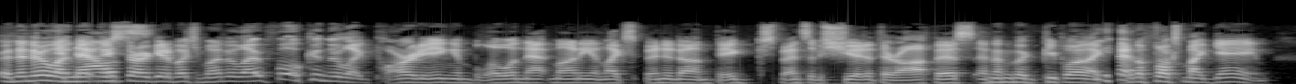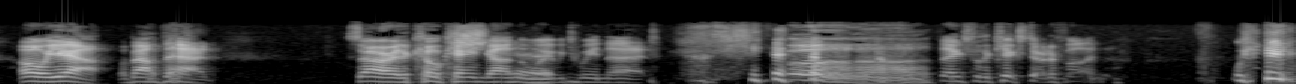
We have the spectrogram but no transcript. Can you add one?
And then they're like, And now they start getting a bunch of money. They're like, fucking, they're like partying and blowing that money and like spending it on big expensive shit at their office. And then like people are like, Yeah. where the fuck's my game? Oh yeah, about that. Sorry, the cocaine got in the way between that. Ugh, thanks for the Kickstarter fund. we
